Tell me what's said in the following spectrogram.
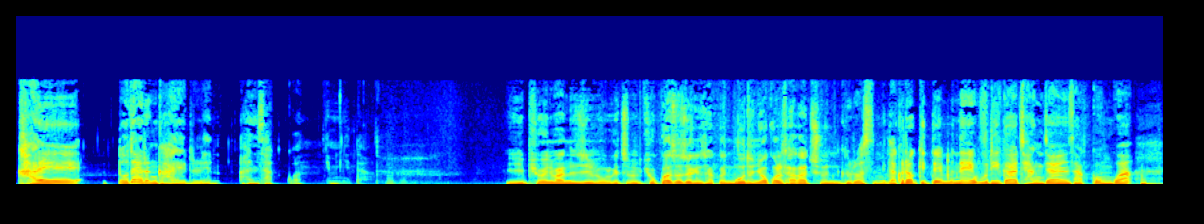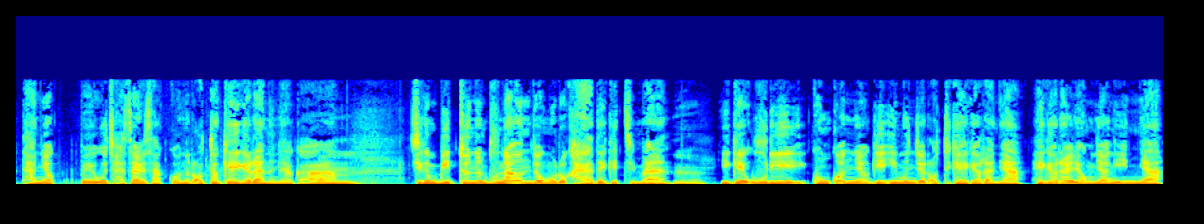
가해 또 다른 가해를 한 사건. 이 표현이 맞는지 모르겠지만 교과서적인 사건 모든 요건을 다 갖춘 그렇습니다. 그렇기 때문에 우리가 장자연 사건과 단역 배우 자살 사건을 어떻게 해결하느냐가 음. 지금 미투는 문화운동으로 가야 되겠지만 네. 이게 우리 공권력이 이 문제를 어떻게 해결하냐 해결할 역량이 있냐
